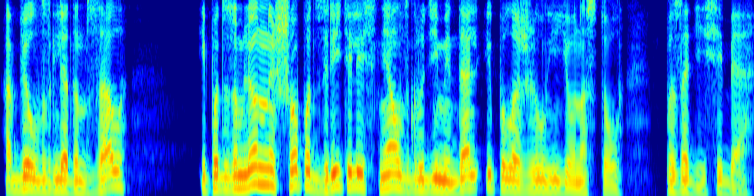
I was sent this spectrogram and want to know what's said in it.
обвел взглядом зал и под изумленный шепот зрителей снял с груди медаль и положил ее на стол позади себя.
